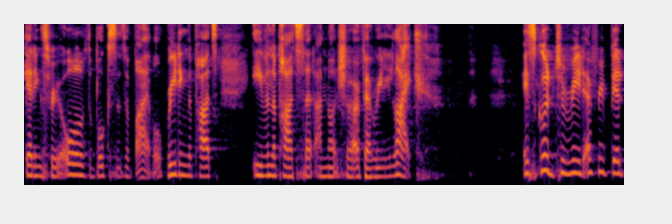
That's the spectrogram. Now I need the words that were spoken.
getting through all of the books of the Bible, reading the parts, even the parts that I'm not sure if I really like. It's good to read every bit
